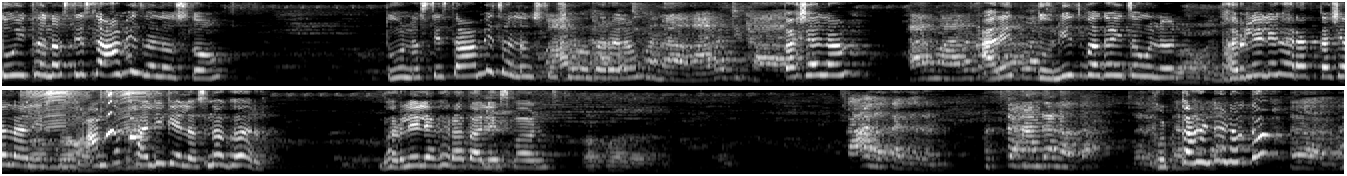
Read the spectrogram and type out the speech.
तू इथं नसतीस तर आम्ही झालो असतो. तू नसतीस तर आम्ही झालो असतो सेवा करायला. कशाला? अरे तुम्हीच बघायचं उलट. भरलेल्या घरात कशाला आलीस तू? आमचं खाली केलंस ना घर? भरलेल्या घरात आलीस पण फुटका हांडा नव्हता. हं,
